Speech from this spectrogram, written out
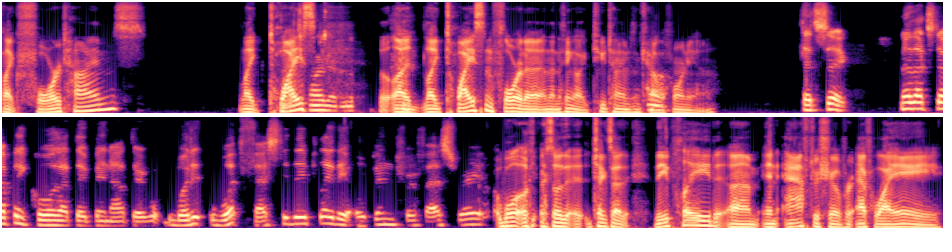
like four times, like twice, than, uh, like twice in Florida, and then I think like two times in California. that's sick. No, that's definitely cool that they've been out there. What what, what fest did they play? They opened for fest, right? Well, okay, so the, check this out. They played um, an after show for FYA,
